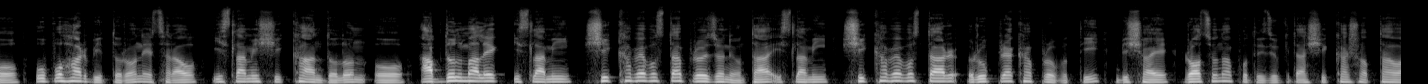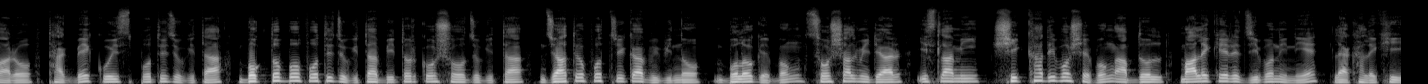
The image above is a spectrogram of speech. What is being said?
ও উপহার বিতরণ। এছাড়াও ইসলামী শিক্ষা আন্দোলন ও আব্দুল মালেক ইসলামী শিক্ষা ব্যবস্থা প্রয়োজনীয়তা, ইসলামী শিক্ষা ব্যবস্থার রূপরেখা প্রভৃতি বিষয়ে রচনা প্রতিযোগিতা, শিক্ষা সপ্তাহ আরও থাকবে, কুইজ প্রতিযোগিতা, বক্তব্য প্রতিযোগিতা, বিতর্ক সহযোগিতা, জাতীয় পত্রিকা, বিভিন্ন ব্লগ এবং সোশ্যাল মিডিয়ার ইসলামী শিক্ষা দিবস এবং আব্দুল মালেকের জীবনী নিয়ে লেখালেখি।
